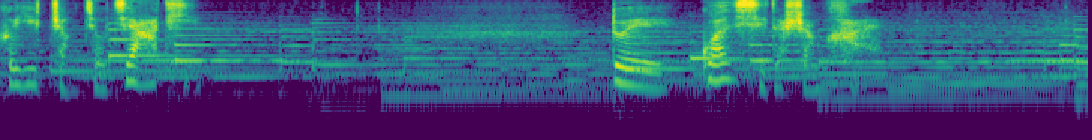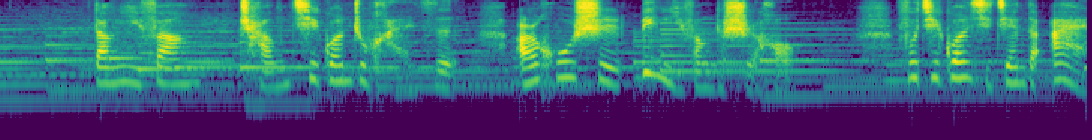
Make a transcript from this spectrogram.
可以拯救家庭。对关系的伤害，当一方长期关注孩子而忽视另一方的时候，夫妻关系间的爱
